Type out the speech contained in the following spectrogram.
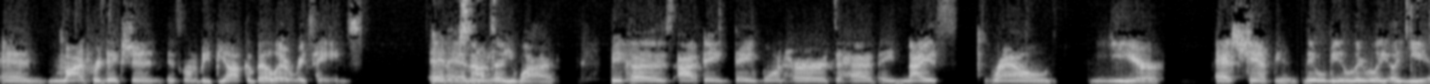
And my prediction is going to be Bianca Belair retains. And, and I'll tell you why. Because I think they want her to have a nice round year as champion. It will be literally a year.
